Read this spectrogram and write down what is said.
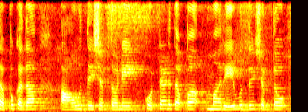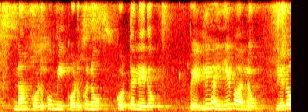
తప్పు కదా. ఆ ఉద్దేశంతోనే కొట్టాడు తప్ప మరే ఉద్దేశంతో నా కొడుకు మీ కొడుకును కొట్టలేదు. పెళ్ళి అయ్యేవాళ్ళు ఏదో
